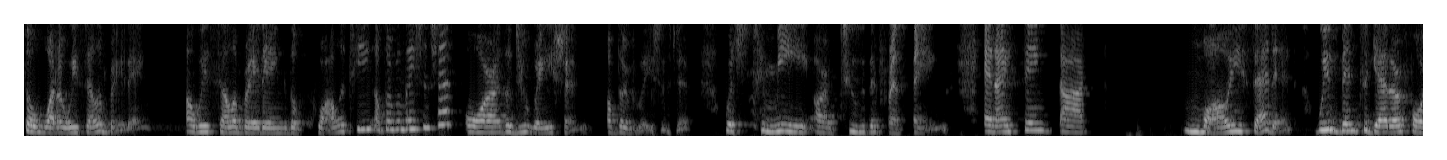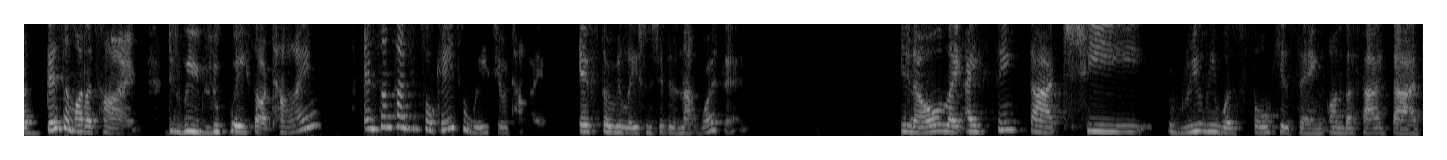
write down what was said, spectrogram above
So, what are we celebrating? are we celebrating the quality of the relationship or the duration of the relationship which to me are two different things and i think that molly said it we've been together for this amount of time did we waste our time and sometimes it's okay to waste your time if the relationship is not worth it you know like i think that she really was focusing on the fact that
